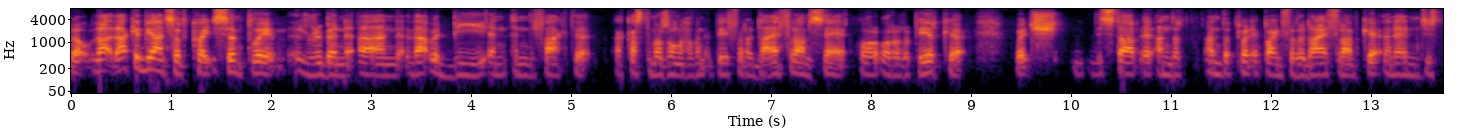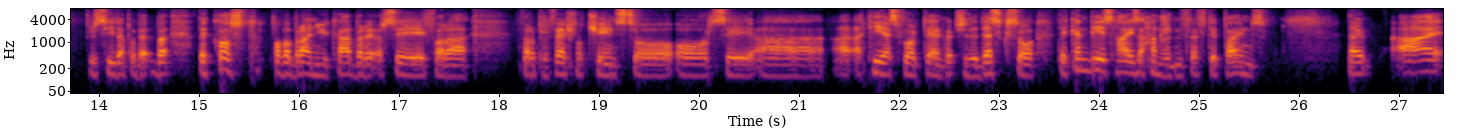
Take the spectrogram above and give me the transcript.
Well, that, that can be answered quite simply, Ruben, and that would be in, in the fact that a customer's only having to pay for a diaphragm set or, or a repair kit, which they start at under under twenty pound for the diaphragm kit and then just proceed up a bit. But the cost of a brand new carburetor, say for a for a professional chainsaw or say a, a TS410, which is a disc saw, they can be as high as 150 pounds. Now, I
